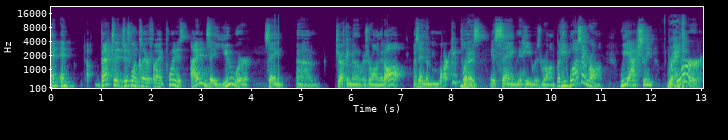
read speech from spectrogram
and, and back to just one clarifying point is I didn't say you were saying um, Druckenmiller was wrong at all. I was saying the marketplace is saying that he was wrong, but he wasn't wrong. We actually Right. were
